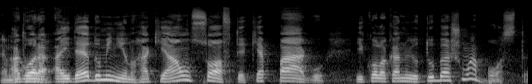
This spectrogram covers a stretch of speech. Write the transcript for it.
É Agora, bom. a ideia do menino hackear um software que é pago e colocar no YouTube, eu acho uma bosta.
